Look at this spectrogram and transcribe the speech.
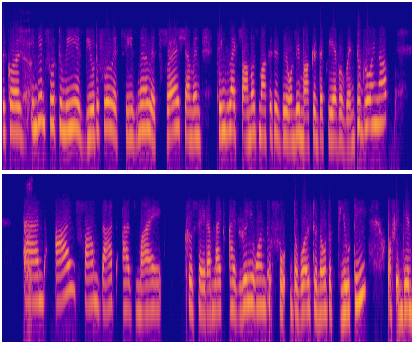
Because Yeah. Indian food to me is beautiful, it's seasonal, it's fresh. I mean, things like farmers market is the only market that we ever went to growing up. Right. And I found that as my crusade. I'm like, I really want the fo- the world to know the beauty of Indian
